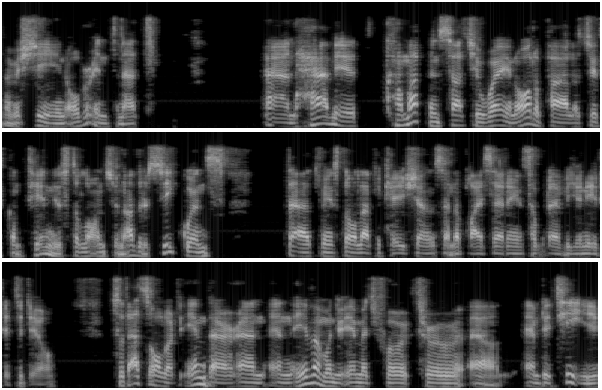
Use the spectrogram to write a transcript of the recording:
a machine over internet and have it come up in such a way in autopilot so it continues to launch another sequence that we install applications and apply settings or whatever you need it to do. So that's already in there. And, and even when you image for, through uh, MDT,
